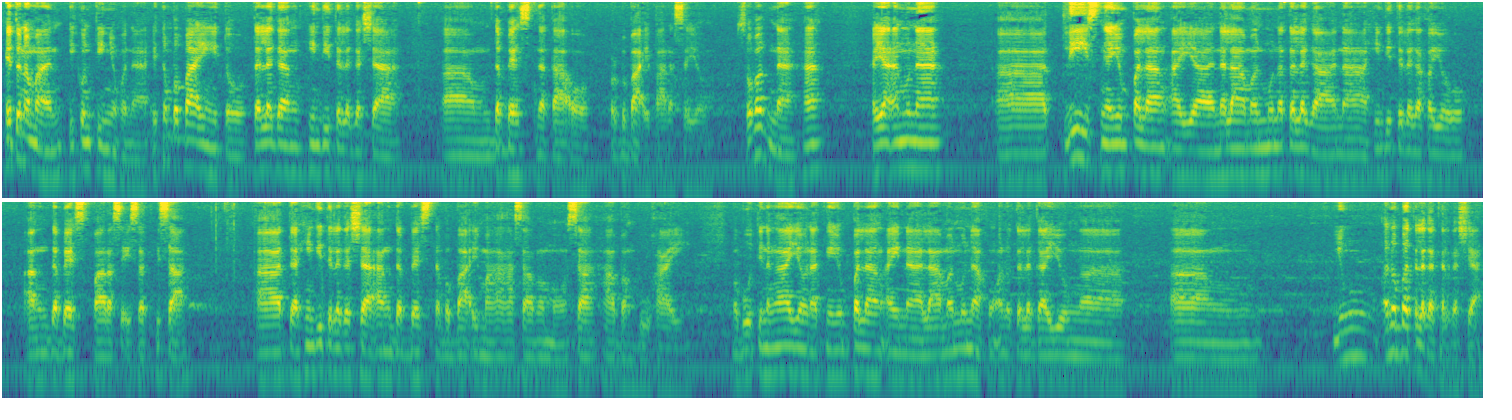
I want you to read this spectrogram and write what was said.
ito naman, i-continue ko na. Itong babaeng ito, talagang hindi talaga siya um, the best na tao or babae para sa'yo. So, wag na, ha? Hayaan mo na. Uh, at least, ngayon pa lang ay uh, nalaman mo na talaga na hindi talaga kayo ang the best para sa isa't isa. At uh, hindi talaga siya ang the best na babae makakasama mo sa habang buhay. Mabuti na ngayon at ngayon pa lang ay nalaman mo na kung ano talaga yung uh, ang yung ano ba talaga talaga siya.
